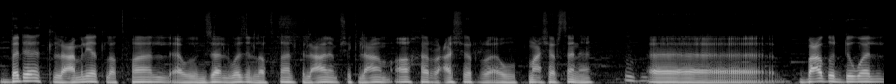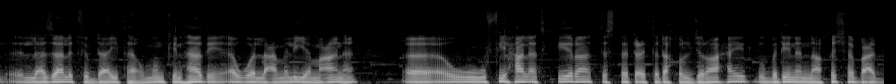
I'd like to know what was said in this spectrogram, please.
بدأت العملية الأطفال أو إنزال الوزن الأطفال في العالم بشكل عام آخر 10 أو 12 سنة. مهم. آه، بعض الدول لا زالت في بدايتها وممكن هذه أول عملية معنا. وفي حالات كثيرة تستدعي التدخل الجراحي وبدينا نناقشها بعد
